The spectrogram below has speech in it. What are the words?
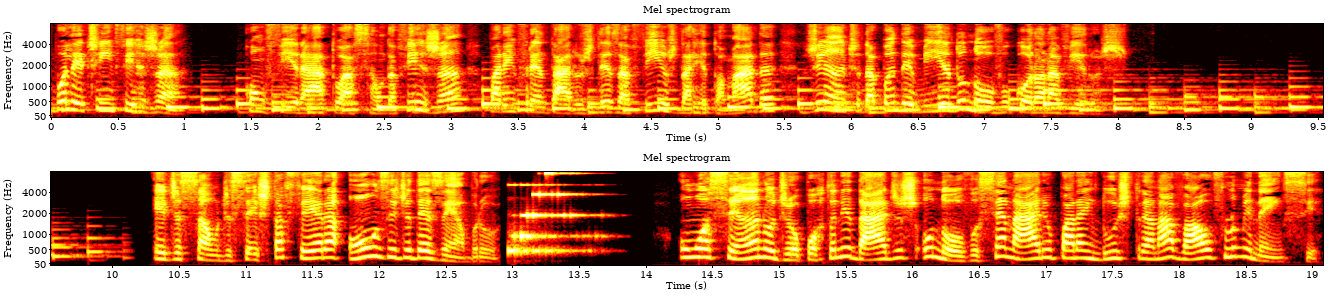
Boletim Firjan. Confira a atuação da Firjan para enfrentar os desafios da retomada diante da pandemia do novo coronavírus. Edição de sexta-feira, 11 de dezembro. Um oceano de oportunidades, o novo cenário para a indústria naval fluminense.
